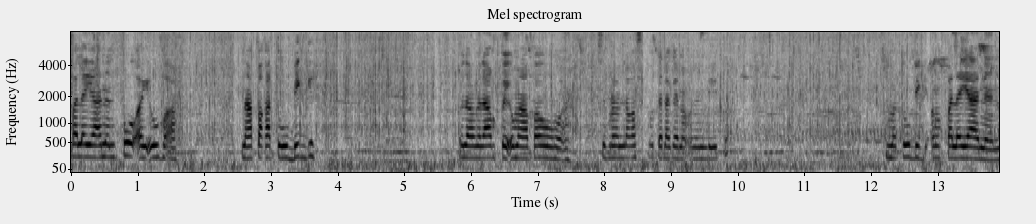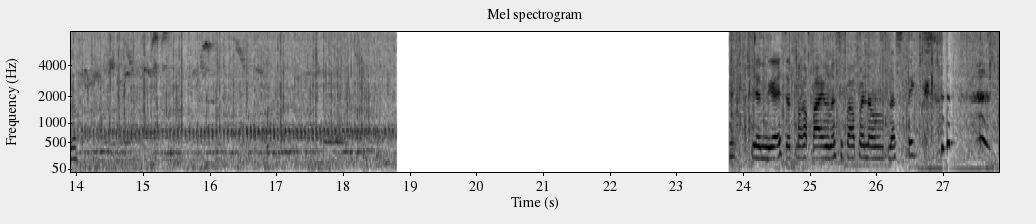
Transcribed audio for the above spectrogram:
palayanan po ay uha. Napakatubig. Wala wala po yung umapaw. uha. Sobrang lakas po talaga ng ulan dito. Matubig ang palayanan. Yan guys, at nakapayong na si Papa ng plastic.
